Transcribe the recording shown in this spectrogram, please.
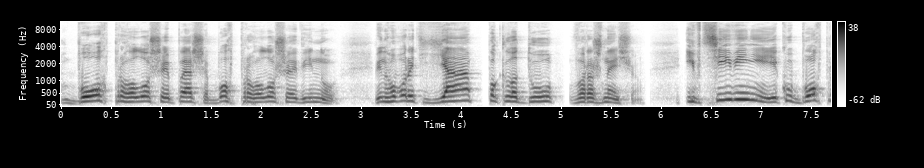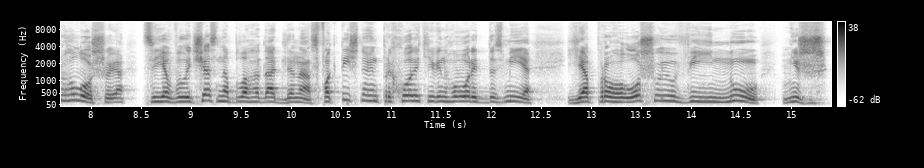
Бог проголошує перше, Бог проголошує війну. Він говорить: Я покладу ворожнечу. І в цій війні, яку Бог проголошує, це є величезна благодать для нас. Фактично, він приходить і він говорить до Змія: Я проголошую війну між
